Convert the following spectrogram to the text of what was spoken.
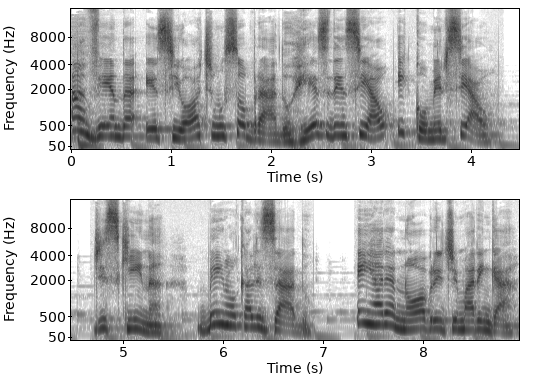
À venda esse ótimo sobrado residencial e comercial. De esquina, bem localizado, em área nobre de Maringá,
